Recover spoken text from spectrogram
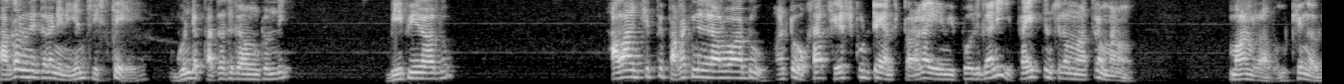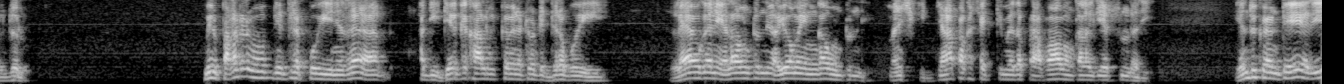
పగలు నిద్రని నియంత్రిస్తే గుండె పద్ధతిగా ఉంటుంది. బీపీ రాదు. అలా అని చెప్పి పగటి నిద్ర అలవాటు అంటూ ఒకసారి చేసుకుంటే అంత త్వరగా ఏమీ పోదు కానీ ప్రయత్నించడం మాత్రం మనం మానరాదు ముఖ్యంగా వృద్ధులు. మీరు పగట నిద్రపోయి నిద్ర అది దీర్ఘకాలికమైనటువంటి నిద్రపోయి లేవగానే ఎలా ఉంటుంది? అయోమయంగా ఉంటుంది. మనిషికి జ్ఞాపక శక్తి మీద ప్రభావం కలగజేస్తుంది అది ఎందుకంటే అది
